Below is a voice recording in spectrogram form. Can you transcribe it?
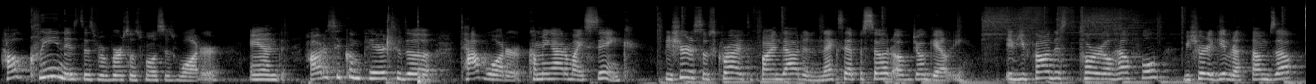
how clean is this reverse osmosis water? And how does it compare to the tap water coming out of my sink? Be sure to subscribe to find out in the next episode of Yoguely. If you found this tutorial helpful, be sure to give it a thumbs up.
